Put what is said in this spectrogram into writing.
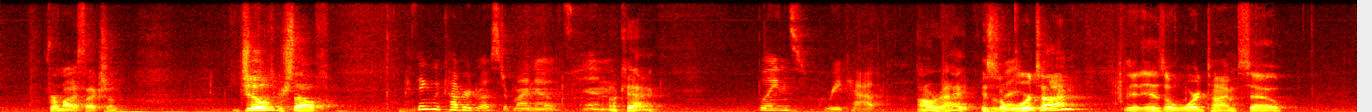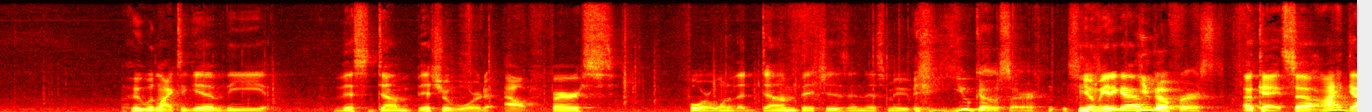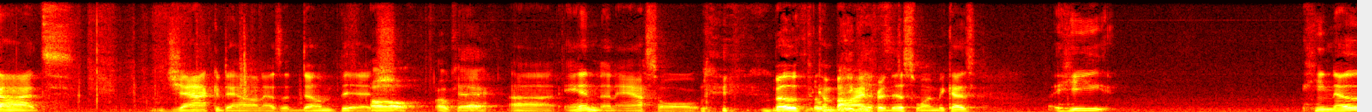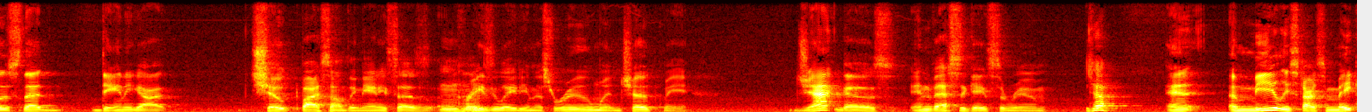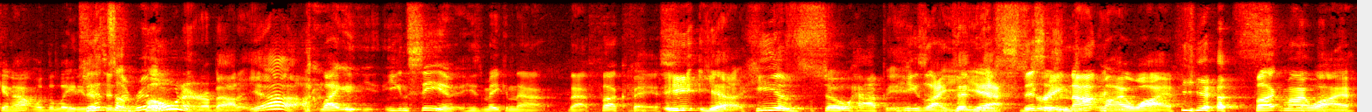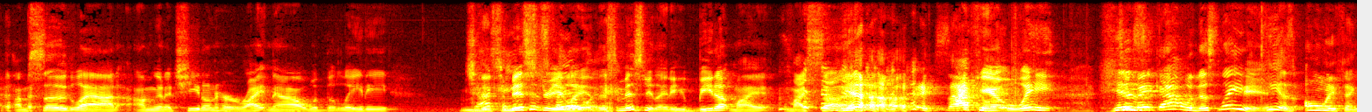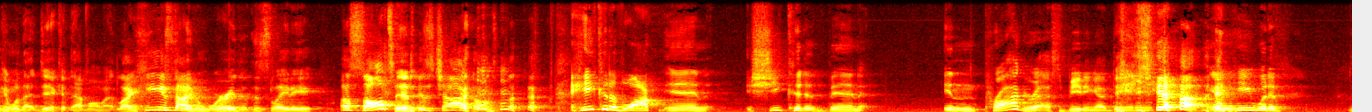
for my section. Jill, yourself. I think we covered most of my notes in Okay. Blane's recap. All right. Is it But- award time? It is award time, so who would like to give the This Dumb Bitch Award out first for one of the dumb bitches in this movie? You go, sir. You want me to go? You go first. Okay, so I got Jack down as a dumb bitch Oh, okay. uh, and an asshole, both combined for this one because he he knows that Danny got choked by something. Danny says Mhm. a crazy lady in this room went and choked me. Jack goes, investigates the room, Yeah. and immediately starts making out with the lady that's Gets in a the room. boner about it. Yeah. Like you, you can see him, he's making that that fuck face. He, yeah, he is so happy. He's like, yes, this is not my wife. Yes. Fuck my wife. I'm so glad. I'm gonna cheat on her right now with the lady, Jack this mystery lady, this mystery lady who beat up my my son. Yeah, exactly. I can't wait to His- make out with this lady. He is only thinking with that dick at that moment. Like he's not even worried that this lady assaulted his child. he could have walked in. She could have been in progress beating up Danny, yeah. and he would have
